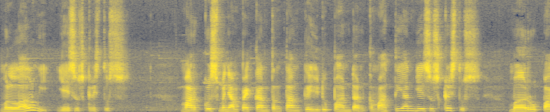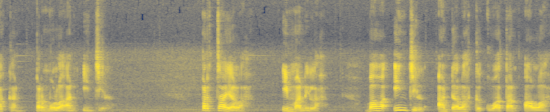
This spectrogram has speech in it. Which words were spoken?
melalui Yesus Kristus. Markus menyampaikan tentang kehidupan dan kematian Yesus Kristus merupakan permulaan Injil. Percayalah, imanilah bahwa Injil adalah kekuatan Allah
